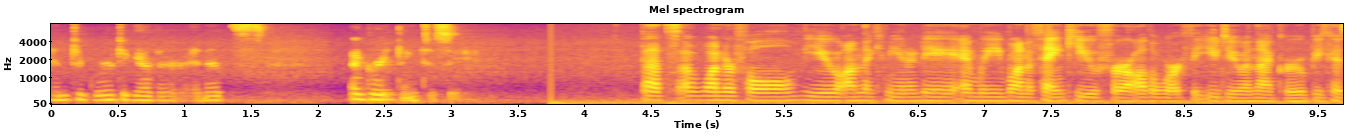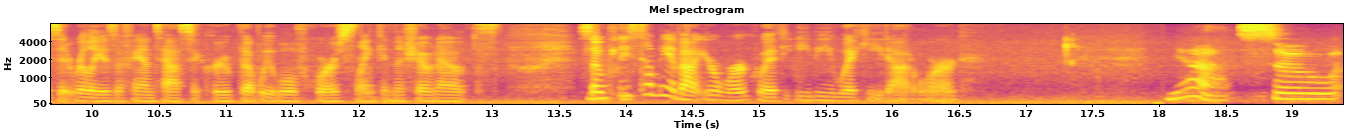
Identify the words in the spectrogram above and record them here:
and to grow together. And it's a great thing to see. That's a wonderful view on the community, and we want to thank you for all the work that you do in that group because it really is a fantastic group that we will, of course, link in the show notes. So please tell me about your work with ebwiki.org. Yeah, so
